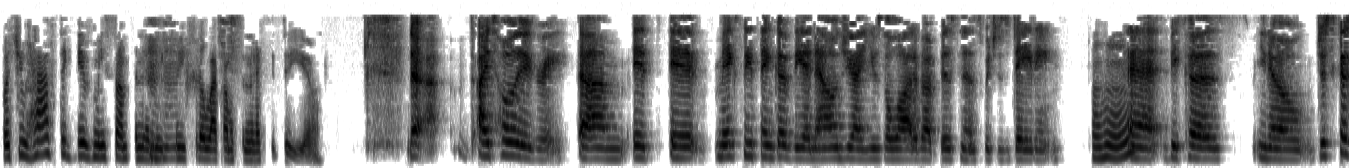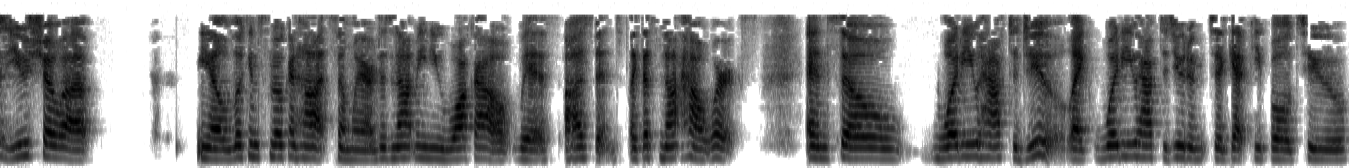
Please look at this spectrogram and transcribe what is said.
but you have to give me something that mm-hmm. makes me feel like I'm connected to you. No, I totally agree. Um, it it makes me think of the analogy I use a lot about business, which is dating. Mm-hmm. And because you know, just because you show up, you know, looking smoking hot somewhere, does not mean you walk out with a husband. Like that's not how it works. And so, what do you have to do? Like, what do you have to do to to get people to?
